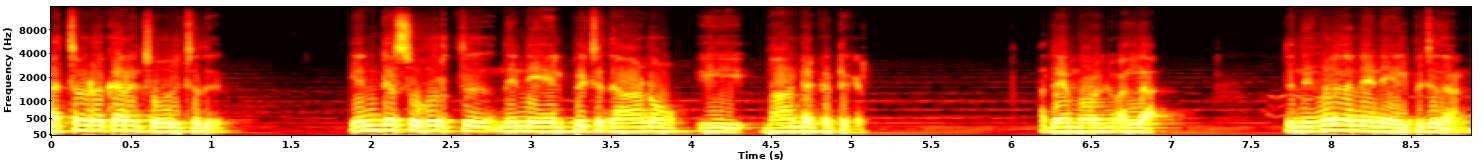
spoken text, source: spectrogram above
കച്ചവടക്കാരൻ ചോദിച്ചത് എന്റെ സുഹൃത്ത് നിന്നെ ഏൽപ്പിച്ചതാണോ ഈ ഭാണ്ഡക്കെട്ടുകൾ? അദ്ദേഹം പറഞ്ഞു അല്ല ഇത് നിങ്ങൾ തന്നെ എന്നെ ഏൽപ്പിച്ചതാണ്.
